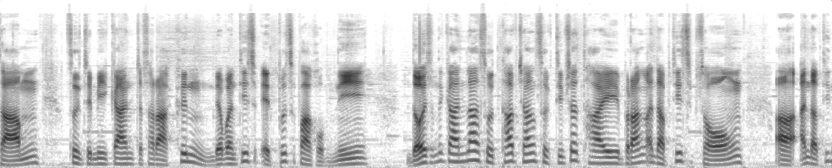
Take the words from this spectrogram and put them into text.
2023 ซึ่งจะมีการจัดสลากขึ้นในวันที่ 11 พฤษภาคมนี้ โดยสถานการณ์ล่าสุดทัพช้างศึกทีมชาติไทยรั้งอันดับที่ 12 อันดับที่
